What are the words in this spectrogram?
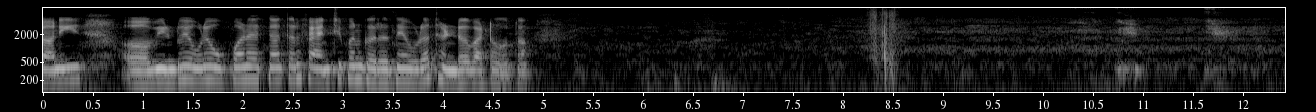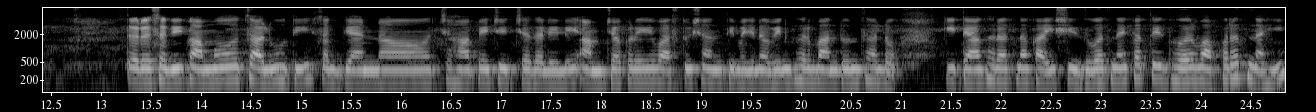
आणि विंडो एवढे ओपन आहेत ना तर फॅनची पण गरज नाही एवढं थंड वाटत होतं. तर सगळी कामं चालू होती. सगळ्यांना चहा प्यायची इच्छा झालेली. आमच्याकडे वास्तुशांती म्हणजे नवीन घर बांधून झालं की त्या घरात ना काही शिजवत नाही का ते घर वापरत नाही.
